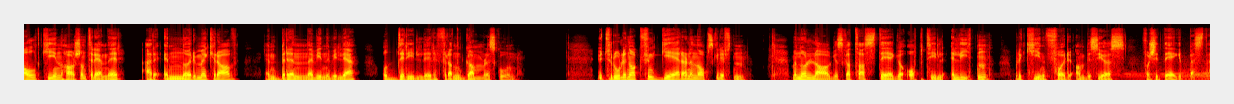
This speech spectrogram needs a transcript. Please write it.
Alt Keane har som trener, er enorme krav, en brennende vinnervilje og driller fra den gamle skolen. Utrolig nok fungerer denne oppskriften, men når laget skal ta steget opp til eliten, blir Keane for ambisiøs for sitt eget beste.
